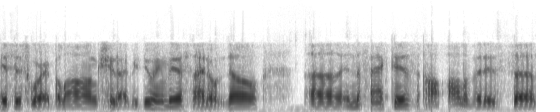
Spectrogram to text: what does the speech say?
is this where I belong? Should I be doing this? I don't know. Uh, and the fact is, all, all of it is. Uh,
